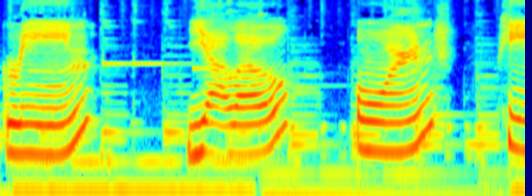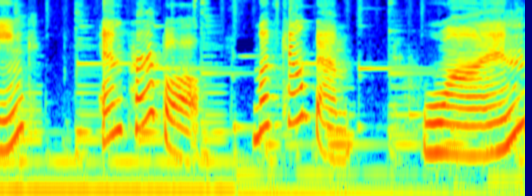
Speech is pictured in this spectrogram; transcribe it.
green, yellow, orange, pink, and purple. Let's count them. One,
